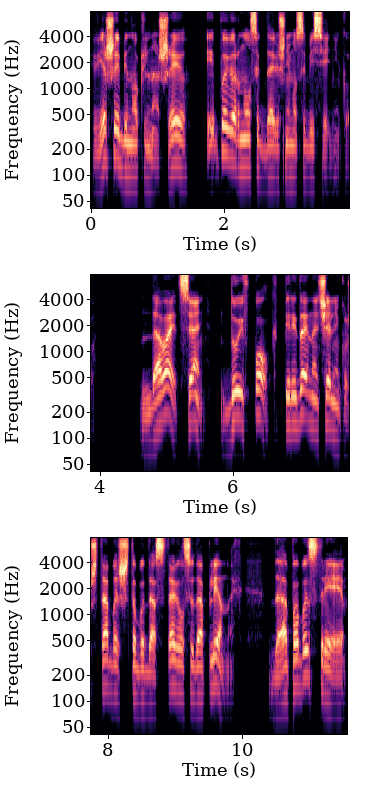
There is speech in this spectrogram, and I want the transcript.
вешая бинокль на шею, и повернулся к давишнему собеседнику. «Давай, Цянь, дуй в полк, передай начальнику штаба, чтобы доставил сюда пленных. Да побыстрее».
